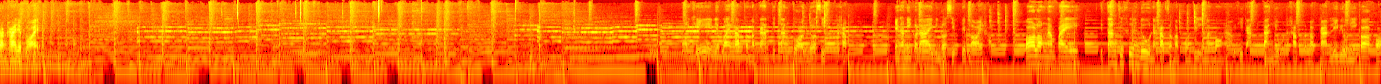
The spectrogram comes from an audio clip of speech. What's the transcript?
ตั้งค่าเรียบร้อย เรียบร้อยครับสำหรับการติดตั้งตัว Windows 10 นะครับเพียงเท่านี้ก็ได้ Windows 10 เรียบร้อยครับ ก็ลองนำไปติดตั้งที่เครื่องดูนะครับสำหรับคนที่กำลังมองหาวิธีการติดตั้งอยู่นะครับสำหรับการรีวิวนี้ก็ขอ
